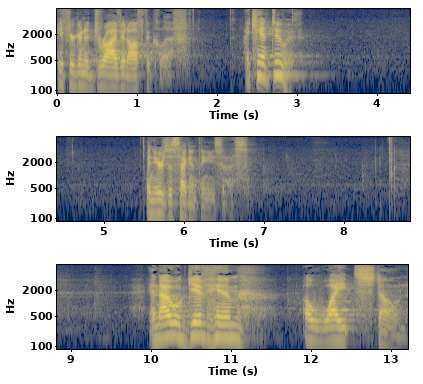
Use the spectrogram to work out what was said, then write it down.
if you're going to drive it off the cliff. I can't do it. And here's the second thing he says And I will give him a white stone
